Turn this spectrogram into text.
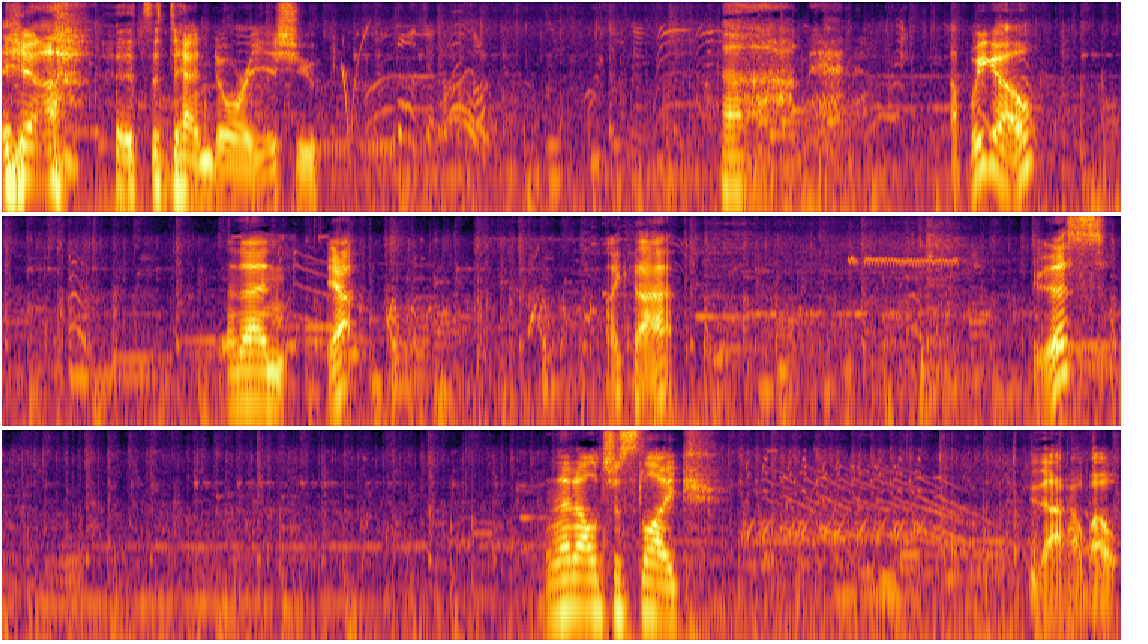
Yeah, it's a Dandori issue. Ah, man. Up we go. And then, yep. Like that. Do this. And then I'll just like do that, how about?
